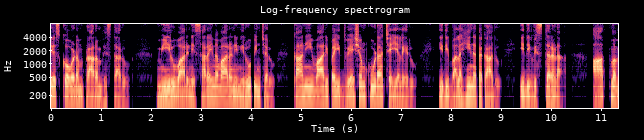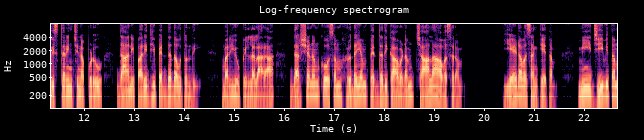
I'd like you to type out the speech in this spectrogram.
చేసుకోవడం ప్రారంభిస్తారు. మీరు వారిని సరైనవారని నిరూపించరు. కానీ వారిపై ద్వేషం కూడా చెయ్యలేరు. ఇది బలహీనత కాదు ఇది విస్తరణ. ఆత్మ విస్తరించినప్పుడు దాని పరిధి పెద్దదవుతుంది. మరియు పిల్లలారా దర్శనం కోసం హృదయం పెద్దది కావడం చాలా అవసరం. ఏడవ సంకేతం మీ జీవితం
